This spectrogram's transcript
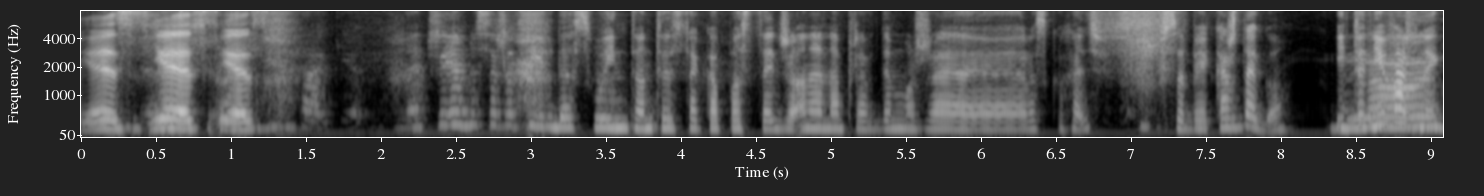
Jest, jest, jest. Tak, Znaczy ja myślę, że Tilda Swinton to jest taka postać, że ona naprawdę może rozkochać w sobie każdego. I to No. nieważne,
